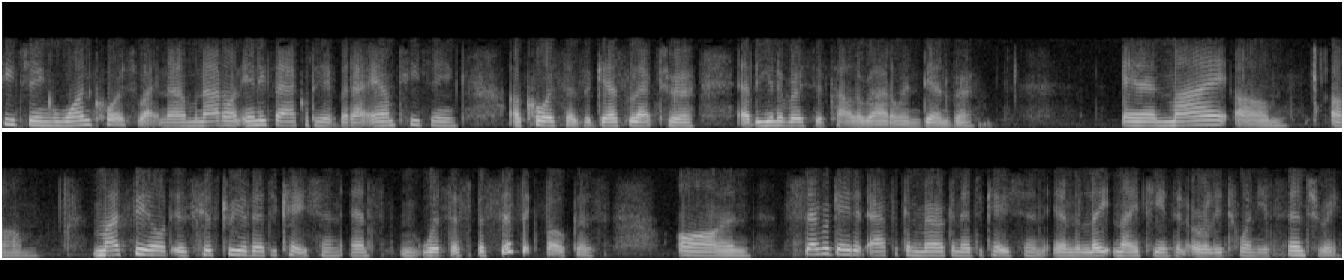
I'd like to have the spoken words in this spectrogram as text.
teaching one course right now. I'm not on any faculty, but I am teaching a course as a guest lecturer at the University of Colorado in Denver. And my um, um, my field is history of education, and with a specific focus on segregated African American education in the late 19th and early 20th century.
